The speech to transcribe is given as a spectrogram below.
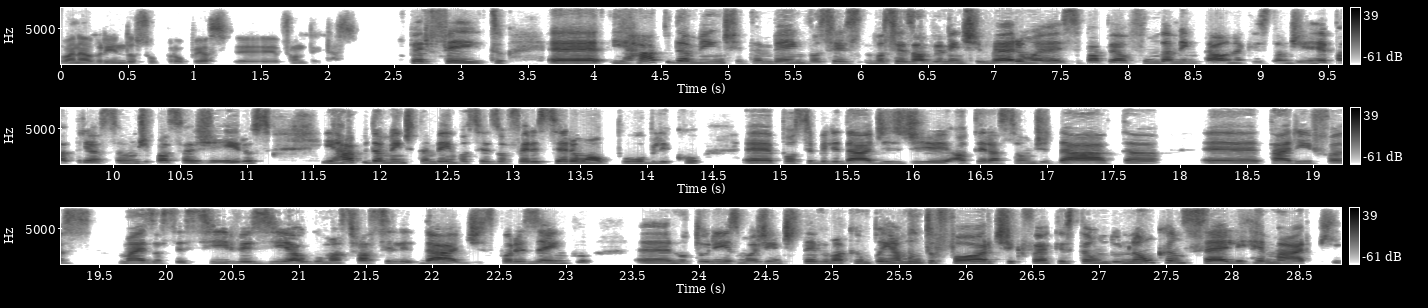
van abriendo sus propias eh, fronteras. Perfeito. É, e rapidamente também, vocês, vocês obviamente tiveram esse papel fundamental na questão de repatriação de passageiros, e rapidamente também vocês ofereceram ao público é, possibilidades de alteração de data, é, tarifas mais acessíveis e algumas facilidades. Por exemplo, é, no turismo a gente teve uma campanha muito forte que foi a questão do não cancele, remarque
